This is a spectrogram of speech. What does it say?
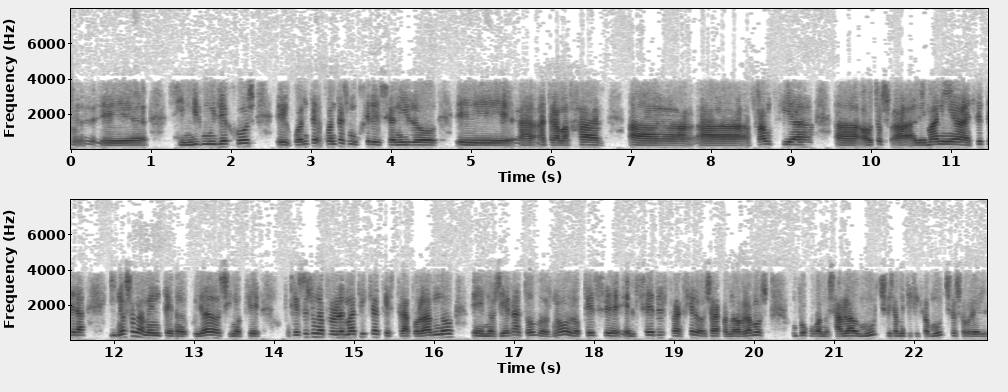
sin ir muy lejos, ¿cuántas, ¿cuántas mujeres se han ido a, a trabajar a, a Francia, a, otros, a Alemania, etcétera, y no solamente en el cuidado, sino que, que eso es una problemática que extrapolando eh, nos llega a todos, ¿no? Lo que es eh, el ser extranjero, o sea, cuando hablamos un poco, cuando se ha hablado mucho y se ha mitificado mucho sobre el,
